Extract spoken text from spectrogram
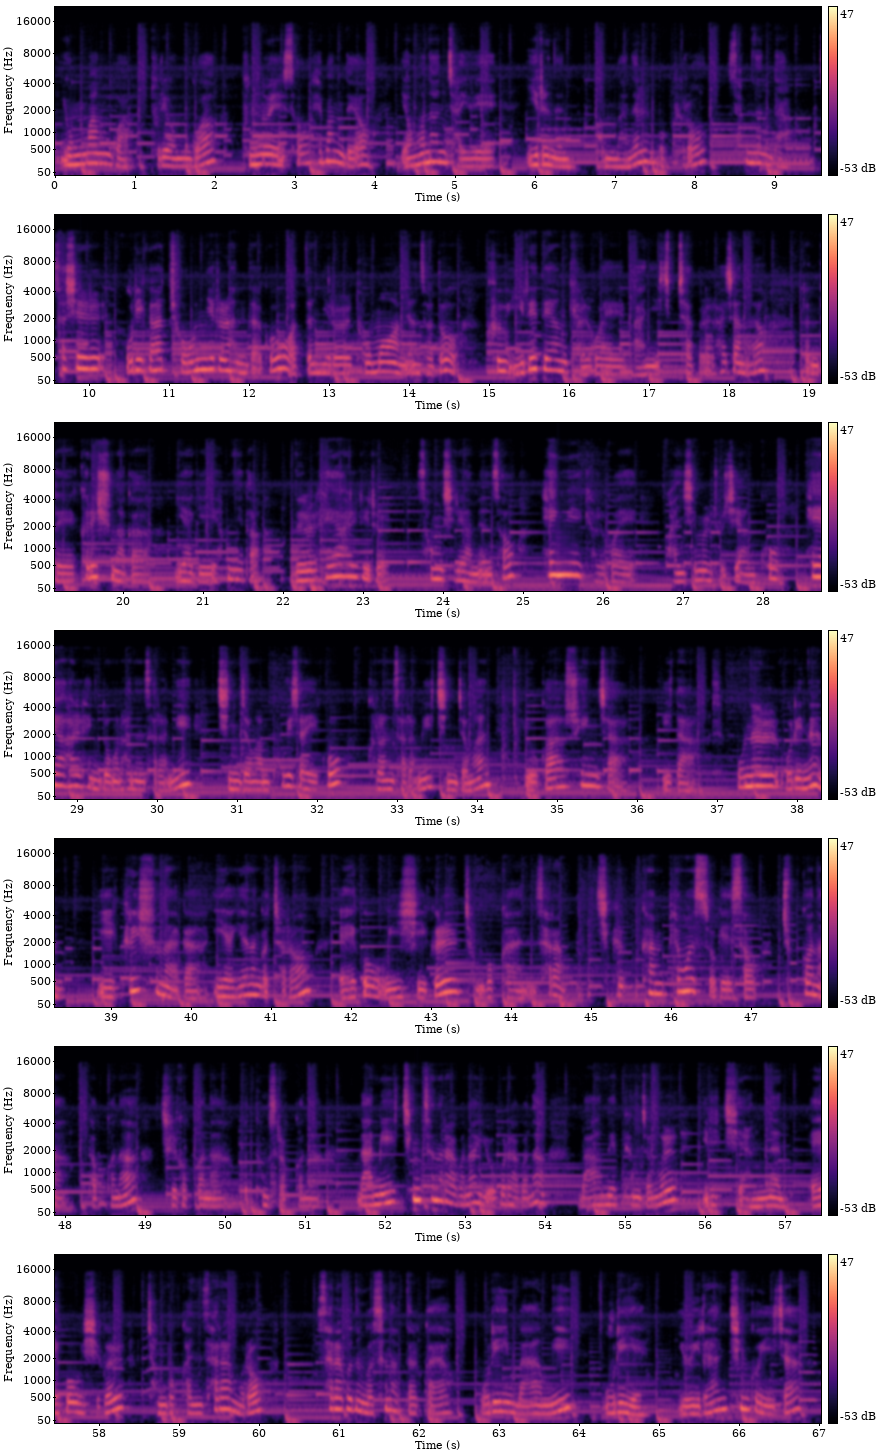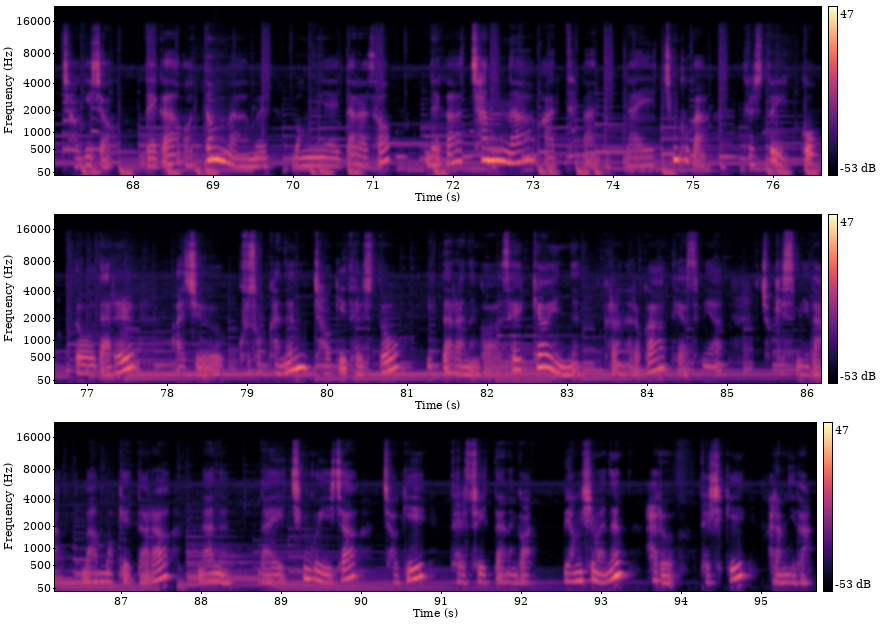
욕망과 두려움과 분노에서 해방되어 영원한 자유에 이르는 것만을 목표로 삼는다. 사실 우리가 좋은 일을 한다고 어떤 일을 도모하면서도 그 일에 대한 결과에 많이 집착을 하잖아요. 그런데 크리슈나가 이야기합니다. 늘 해야 할 일을 성실히 하면서 행위의 결과에 관심을 두지 않고 해야 할 행동을 하는 사람이 진정한 포기자이고 그런 사람이 진정한 요가 수행자 이다. 오늘 우리는 이 크리슈나가 이야기하는 것처럼 에고 의식을 정복한 사람, 지극한 평화 속에서 춥거나 덥거나 즐겁거나 고통스럽거나 남이 칭찬을 하거나 욕을 하거나 마음의 평정을 잃지 않는 에고 의식을 정복한 사람으로 살아보는 것은 어떨까요? 우리 마음이 우리의 유일한 친구이자 적이죠. 내가 어떤 마음을 먹느냐에 따라서 내가 참나 아트만 나의 친구가 될 수도 있고 또 나를 아주 구속하는 적이 될 수도 있다라는 것에 껴있는 그런 하루가 되었으면 좋겠습니다. 마음먹기에 따라 나는 나의 친구이자 적이 될 수 있다는 것 명심하는 하루 되시기 바랍니다.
